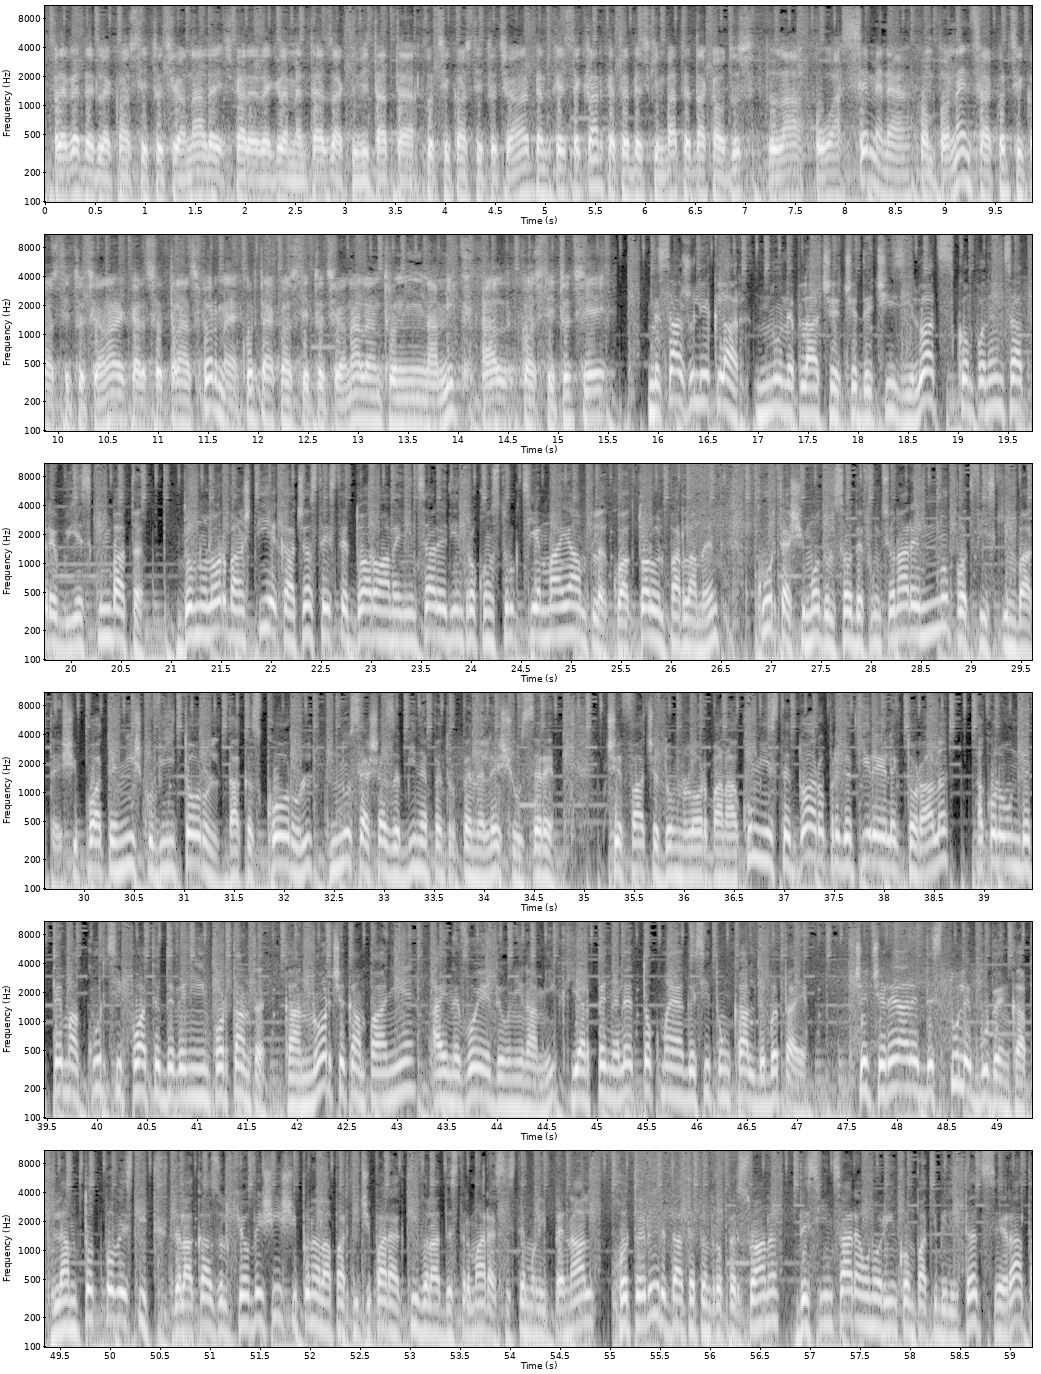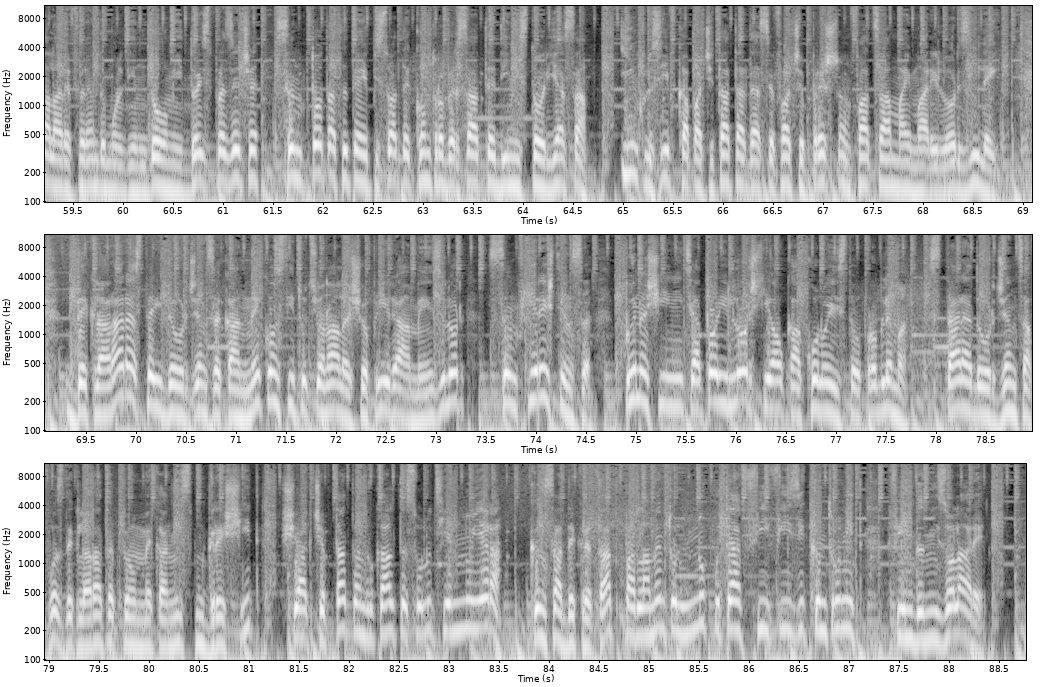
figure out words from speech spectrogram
prevederile constituționale care reglementează activitatea Curții Constituționale, pentru că este clar că trebuie schimbate dacă au dus la o asemenea componență a Curții Constituționale care să transforme Curtea Constituțională într-un inamic al Constituției. Mesajul e clar, nu ne place ce decizii luați, componența trebuie schimbată. Domnul Orban știe că aceasta este doar o amenințare dintr-o construcție mai amplă. Cu actualul Parlament, curtea și modul său de funcționare nu pot fi schimbate și poate nici cu viitorul, dacă scorul nu se așează bine pentru PNL și USR. Ce face domnul Orban acum este doar o pregătire electorală, acolo unde tema curții poate deveni importantă. Ca în orice campanie, ai nevoie de un inamic, iar PNL tocmai a găsit un cal de bătaie. CCR are destule bube în cap, le-am tot povestit, de la cazul Chioveși și până la participarea activă la destrămarea sistemului penal, hotărâri date pentru o persoană, desfințarea unor incompatibilități, erata la referendumul din 2012, sunt tot atâtea episoade controversate din istoria sa, inclusiv capacitatea de a se face preș în fața mai marilor zilei. Declararea stării de urgență ca neconstituțională și oprirea amenzilor sunt firești însă, până și inițiatorii lor știau că acolo este o problemă. Starea de urgență a fost declarată pe un mecanism greșit și acceptat pentru că altă soluție nu era. Când s-a decretat, Parlamentul nu putea fi fizic întrunit, fiind în izolare.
